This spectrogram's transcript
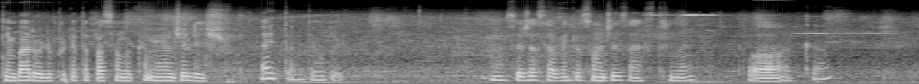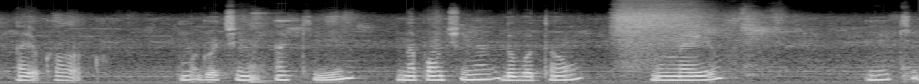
Tem barulho porque tá passando o caminhão de lixo. Eita, derrubei. Vocês já sabem que eu sou um desastre, né? Foca. Aí eu coloco uma gotinha aqui na pontinha do botão, no meio e aqui.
